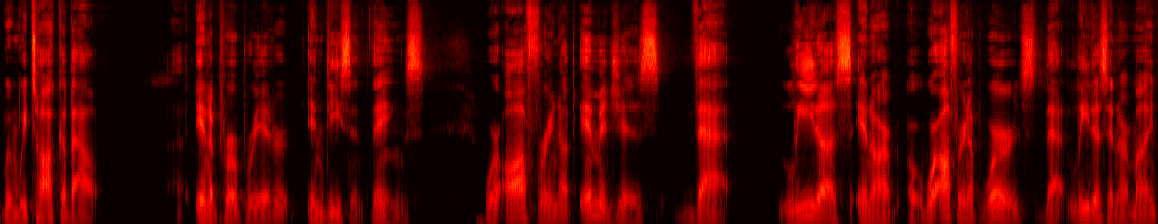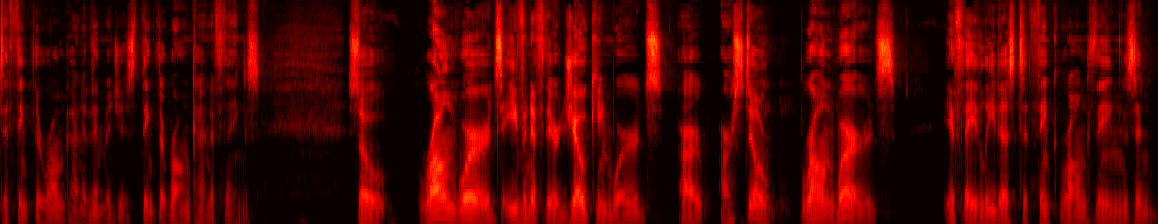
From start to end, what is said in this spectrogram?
when we talk about uh, inappropriate or indecent things, we're offering up images that lead us in our we're offering up words that lead us in our mind to think the wrong kind of images, think the wrong kind of things. So wrong words, even if they're joking words, are are still wrong words if they lead us to think wrong things and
